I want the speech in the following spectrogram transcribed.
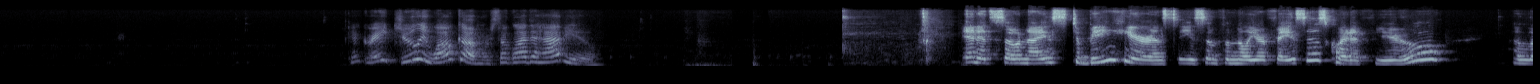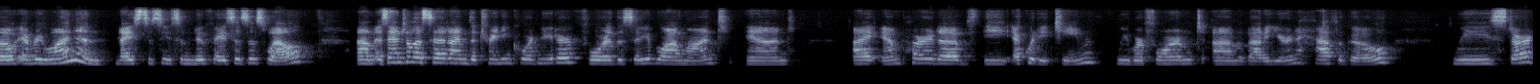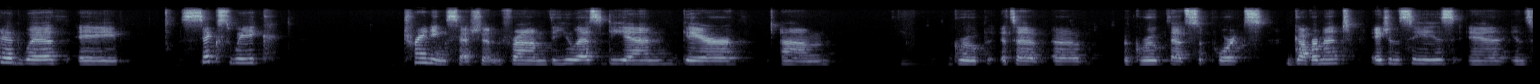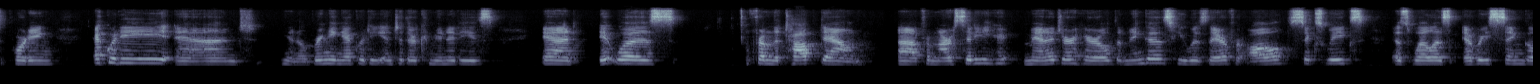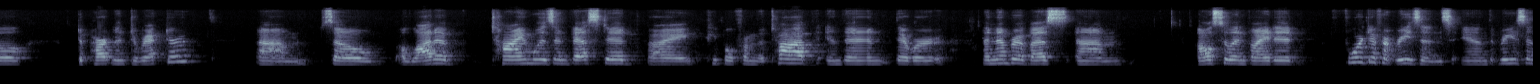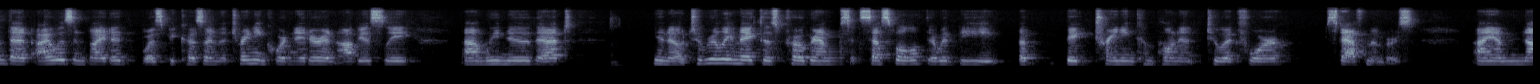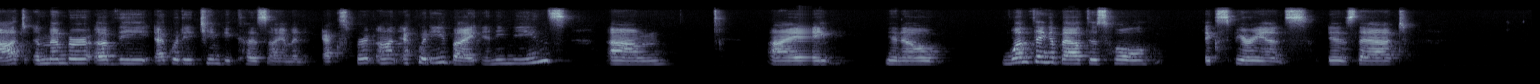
Okay, great. Julie, welcome. We're so glad to have you. And it's so nice to be here and see some familiar faces, quite a few. Hello, everyone, and nice to see some new faces as well. Um, as Angela said, I'm the training coordinator for the City of Longmont, and I am part of the equity team. We were formed um, about a year and a half ago. We started with a six week training session from the USDN GARE um, group. It's a, a, a, group that supports government agencies and in supporting equity and you know, bringing equity into their communities. And it was from the top down, uh, from our city manager, Harold Dominguez. He was there for all six weeks, as well as every single department director. Um, so a lot of time was invested by people from the top. And then there were a number of us um, also invited for different reasons. And the reason that I was invited was because I'm the training coordinator, and obviously um, we knew that, you know, to really make this program successful, there would be a big training component to it for staff members. I am not a member of the equity team because I am an expert on equity by any means. Um, I, you know, one thing about this whole experience is that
